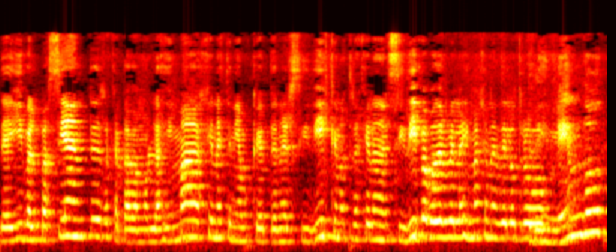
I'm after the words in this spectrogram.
de ahí iba el paciente, rescatábamos las imágenes, teníamos que tener CDs que nos trajeran el CD para poder ver las imágenes del otro. Tremendo.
